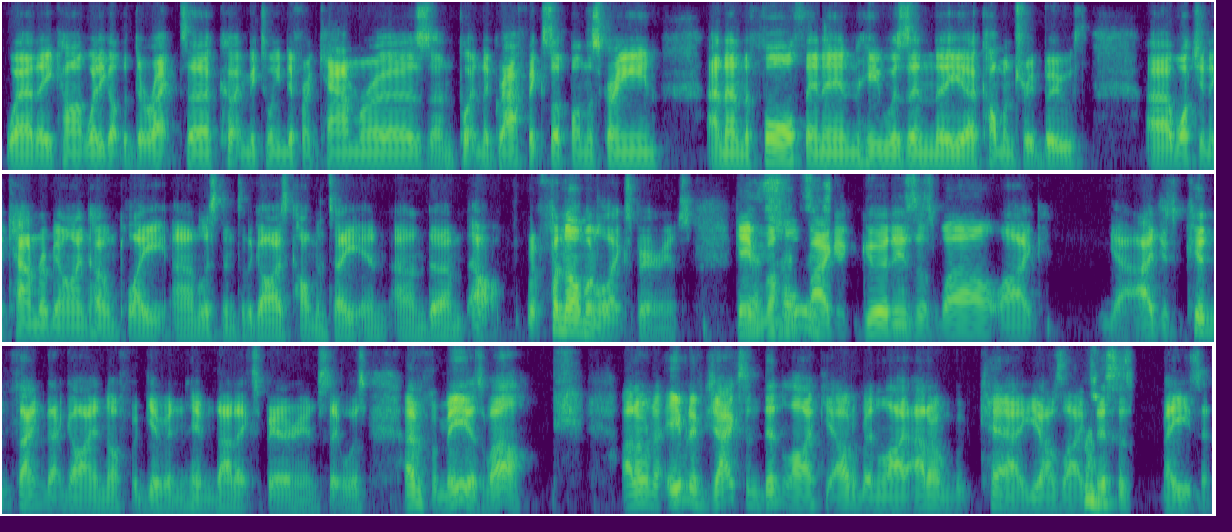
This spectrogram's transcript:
where they can't, where he got the director cutting between different cameras and putting the graphics up on the screen. And then the fourth inning, he was in the uh, commentary booth. Uh, watching the camera behind home plate and listening to the guys commentating, and um, oh, phenomenal experience. Gave him a whole bag of goodies as well. Like yeah, I just couldn't thank that guy enough for giving him that experience. It was, and for me as well. I don't know. Even if Jackson didn't like it, I would have been like, I don't care. You know, I was like, this is amazing.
